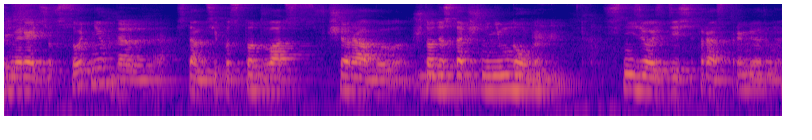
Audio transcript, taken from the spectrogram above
измеряется в сотнях. Есть Там типа 120 вчера было, что достаточно немного. Мгм. Снизилось в 10 раз примерно.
